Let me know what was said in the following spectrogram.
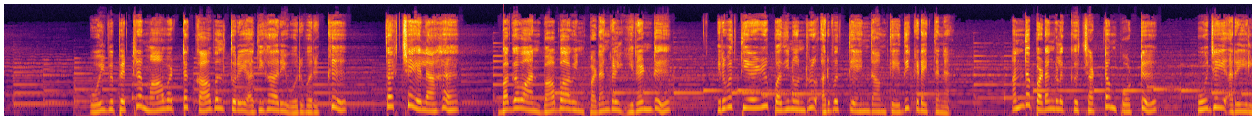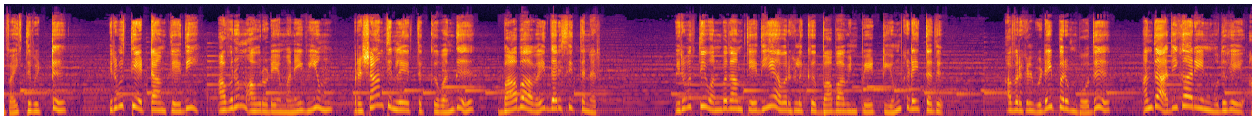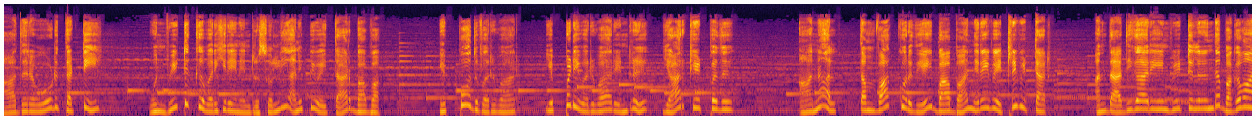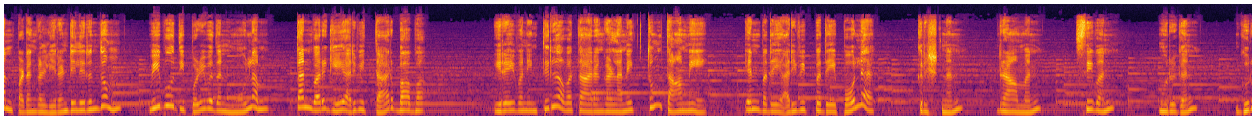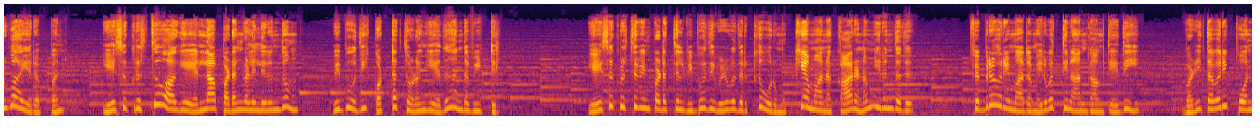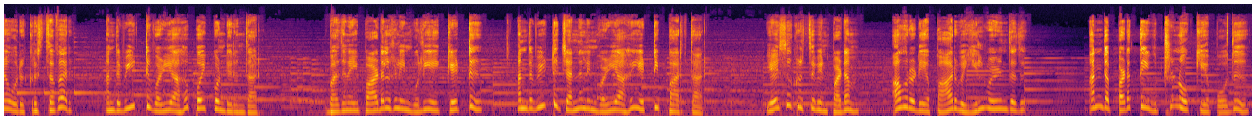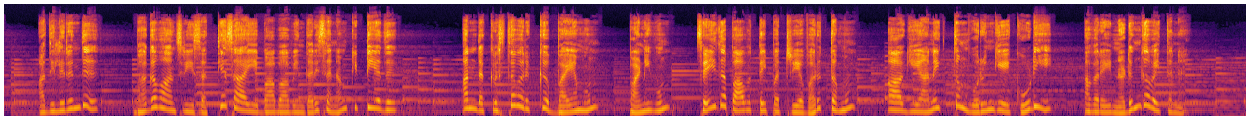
ஓய்வு பெற்ற மாவட்ட காவல்துறை அதிகாரி ஒருவருக்கு தற்செயலாக பகவான் பாபாவின் படங்கள் இரண்டு இருபத்தி ஏழு பதினொன்று அறுபத்தி ஐந்தாம் தேதி கிடைத்தன. அந்த படங்களுக்கு சட்டம் போட்டு பூஜை அறையில் வைத்துவிட்டு இருபத்தி எட்டாம் தேதி அவரும் அவருடைய மனைவியும் பிரசாந்தி நிலையத்துக்கு வந்து பாபாவை தரிசித்தனர். இருபத்தி ஒன்பதாம் தேதியே அவர்களுக்கு பாபாவின் பேட்டியும் கிடைத்தது. அவர்கள் விடைபெறும்போது அந்த அதிகாரியின் முதுகை ஆதரவோடு தட்டி உன் வீட்டுக்கு வருகிறேன் என்று சொல்லி அனுப்பி வைத்தார் பாபா. எப்போது வருவார்? எப்படி வருவார் என்று யார் கேட்பது? ஆனால் தம் வாக்குறுதியை பாபா நிறைவேற்றி விட்டார். அந்த அதிகாரியின் வீட்டிலிருந்த பகவான் படங்கள் இரண்டிலிருந்தும் விபூதி பொழிவதன் மூலம் தன் வருகையை அறிவித்தார் பாபா. இறைவனின் திரு அவதாரங்கள் அனைத்தும் தாமே என்பதை அறிவிப்பதே போல கிருஷ்ணன் ராமன் சிவன் முருகன் குருவாயூரப்பன் இயேசு கிறிஸ்து ஆகிய எல்லா படங்களிலிருந்தும் விபூதி கொட்டத் தொடங்கியது அந்த வீட்டில். இயேசு கிறிஸ்துவின் படத்தில் விபூதி விழுவதற்கு ஒரு முக்கியமான காரணம் இருந்தது. பிப்ரவரி மாதம் இருபத்தி நான்காம் தேதி வழி தவறிப் போன ஒரு கிறிஸ்தவர் அந்த வீட்டு வழியாக போய்க் கொண்டிருந்தார். பஜனை பாடல்களின் ஒலியை கேட்டு அந்த வீட்டு ஜன்னலின் வழியாக எட்டிப் பார்த்தார். இயேசு கிறிஸ்துவின் படம் அவருடைய பார்வையில் விழுந்தது. அந்த படத்தை உற்று நோக்கிய போது அதிலிருந்து பகவான் ஸ்ரீ சத்யசாயி பாபாவின் தரிசனம் கிட்டியது. அந்த கிறிஸ்தவருக்கு பயமும் பணிவும் செய்த பாவத்தை பற்றிய வருத்தமும் ஆகிய அனைத்தும் ஒருங்கே கூடி அவரை நடுங்க வைத்தன.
